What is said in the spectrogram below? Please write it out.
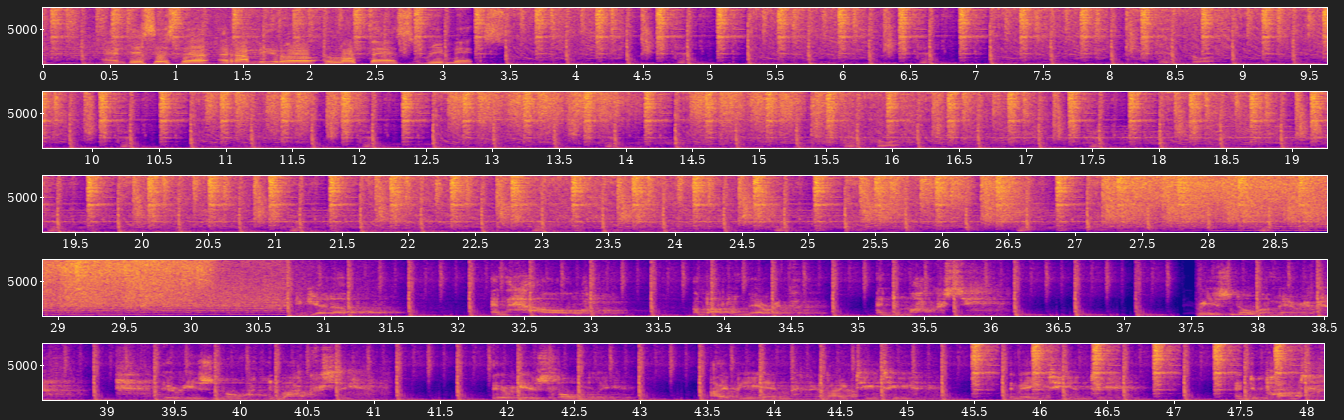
And this is the Ramiro Lopez remix. get up and howl about America and democracy. There is no America. There is no democracy. There is only IBM and ITT and AT&T and DuPont.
